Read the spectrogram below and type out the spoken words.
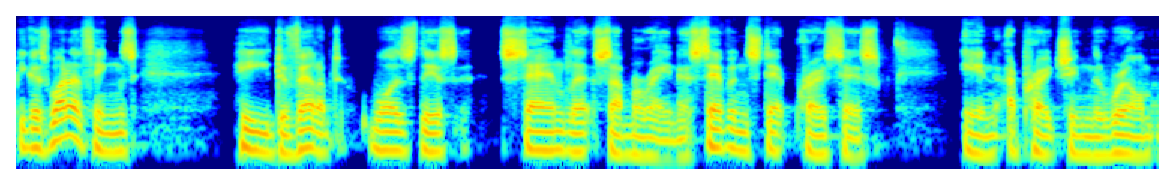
Because one of the things he developed was this Sandler submarine, a seven step process in approaching the realm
